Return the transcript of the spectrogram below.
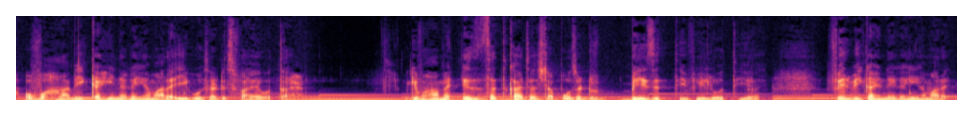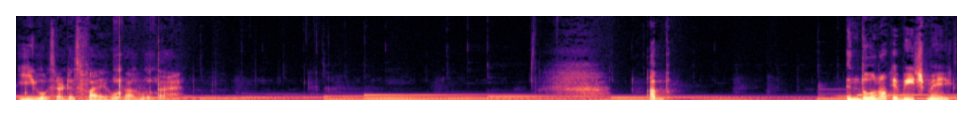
और वहाँ भी कहीं ना कहीं हमारा ईगो सेटिस्फाई होता है। क्योंकि वहाँ हमें इज़्ज़त का जस्ट अपोजिट बेइज्जती फील होती है, फिर भी कहीं ना कहीं हमारा ईगो सेटिस्फाई हो रहा होता है। अब इन दोनों के बीच में एक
